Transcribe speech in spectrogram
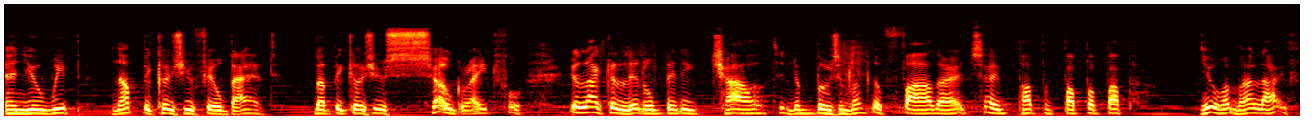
And you weep not because you feel bad, but because you're so grateful. You're like a little bitty child in the bosom of the Father. I'd say, Papa, Papa, Papa. You are my life.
